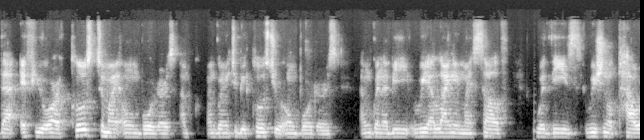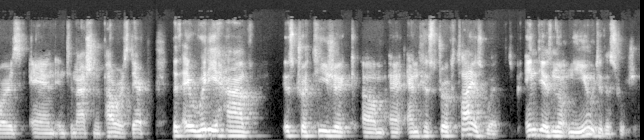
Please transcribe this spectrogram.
that if you are close to my own borders, I'm, I'm going to be close to your own borders. I'm going to be realigning myself with these regional powers and international powers there that I already have strategic um, and historic ties with. India is not new to this region.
